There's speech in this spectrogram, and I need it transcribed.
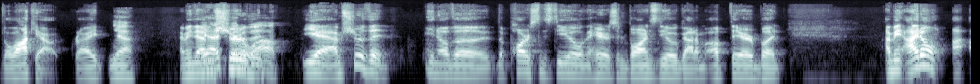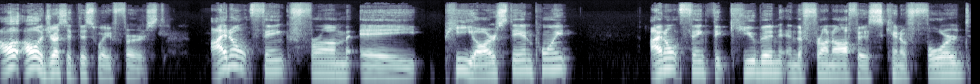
the lockout, right? Yeah, I mean, yeah, I'm sure that yeah, I'm sure that you know the the Parsons deal and the Harrison Barnes deal got him up there, but I mean, I don't. I'll I'll address it this way first. I don't think from a PR standpoint, I don't think that Cuban and the front office can afford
